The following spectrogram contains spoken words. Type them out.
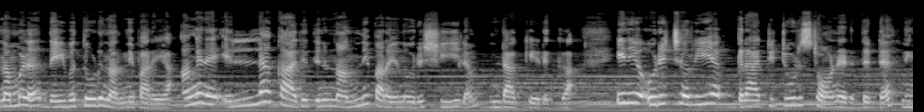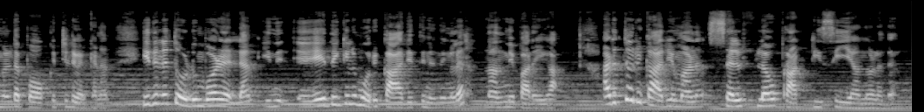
നമ്മൾ ദൈവത്തോട് നന്ദി പറയുക. അങ്ങനെ എല്ലാ കാര്യത്തിനും നന്ദി പറയുന്ന ഒരു ശീലം ഉണ്ടാക്കിയെടുക്കുക. ഇനി ഒരു ചെറിയ ഗ്രാറ്റിറ്റ്യൂഡ് സ്റ്റോൺ എടുത്തിട്ട് നിങ്ങളുടെ പോക്കറ്റിൽ വെക്കണം. ഇതിൽ തൊടുമ്പോഴെല്ലാം ഇനി ഏതെങ്കിലും ഒരു കാര്യത്തിന് നിങ്ങൾ നന്ദി പറയുക. അടുത്തൊരു കാര്യമാണ് സെൽഫ് ലവ് പ്രാക്ടീസ് ചെയ്യുക എന്നുള്ളത്.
